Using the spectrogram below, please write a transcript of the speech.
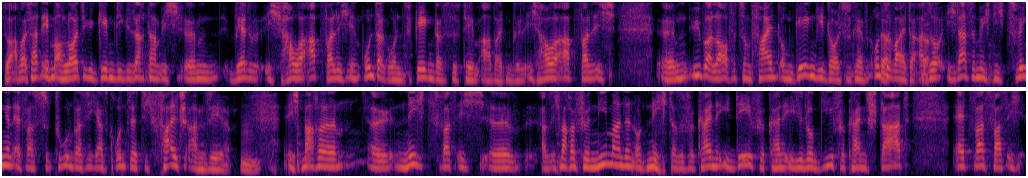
So, aber es hat eben auch Leute gegeben, die gesagt haben, ich ähm, werde, ich haue ab, weil ich im Untergrund gegen das System arbeiten will. Ich haue ab, weil ich ähm, überlaufe zum Feind, um gegen die Deutschen zu kämpfen und ja, so weiter. Also ich lasse mich nicht zwingen, etwas zu tun, was ich als grundsätzlich falsch ansehe. Mhm. Ich mache äh, nichts, was ich, äh, also ich mache für niemanden und nichts, also für keine Idee, für keine Ideologie, für keinen Staat etwas, was ich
